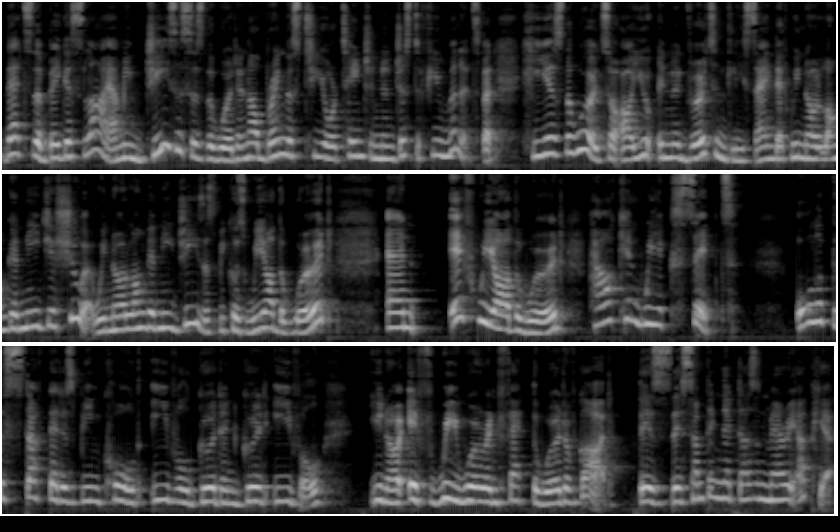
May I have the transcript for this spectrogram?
That's the biggest lie. I mean, Jesus is the word, and I'll bring this to your attention in just a few minutes, but he is the word. So are you inadvertently saying that we no longer need Yeshua? We no longer need Jesus because we are the word? And if we are the word, how can we accept all of the stuff that is being called evil good and good evil, you know, if we were in fact the word of God. There's there's something that doesn't marry up here.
